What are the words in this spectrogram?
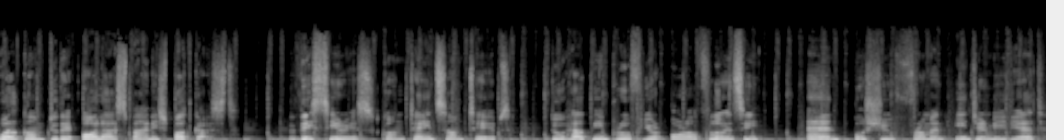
Welcome to the Hola Spanish podcast. This series contains some tips to help improve your oral fluency and push you from an intermediate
